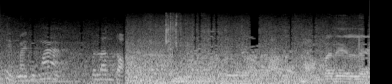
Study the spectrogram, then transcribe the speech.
50หมายถึงว่าเวลาดรอปถามประเด็นเลย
